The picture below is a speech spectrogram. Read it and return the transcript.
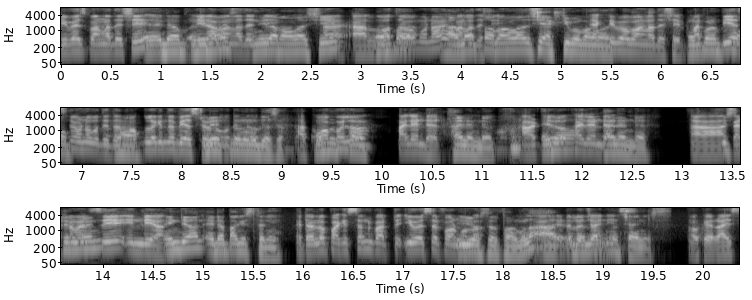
রিভাইস বাংলাদেশি নীরা বাংলাদেশি। নীরা বাংলাদেশি। হ্যাঁ, আর লতাও মনে হয় হ্যাঁ, লতা বাংলাদেশি। বাংলাদেশি অ্যাক্টিভও বাংলাদেশি। বাংলাদেশি। অনুমোদিত। হ্যাঁ। সবগুলো কিন্তু বিএসপি অনুমোদিত। আর পপ হলো থাইল্যান্ডের থাইল্যান্ডের আর এটা থাইল্যান্ডের থাইল্যান্ডের ইন্ডিয়ান ইন্ডিয়ান এটা পাকিস্তানি এটা হলো পাকিস্তান বাট ইউএস এর ফর্মুলা ইউএস এর ফর্মুলা আর এটা হলো হলো চাইনিজ ওকে রাইস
